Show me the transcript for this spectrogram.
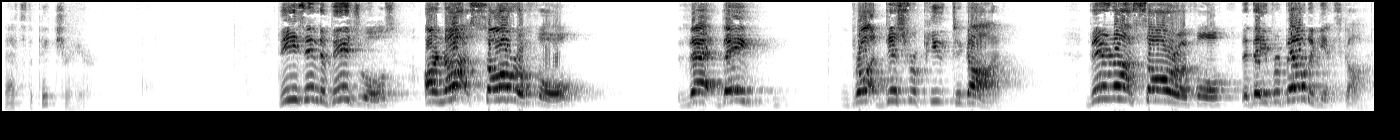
That's the picture here. These individuals are not sorrowful that they've brought disrepute to God. They're not sorrowful that they've rebelled against God.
